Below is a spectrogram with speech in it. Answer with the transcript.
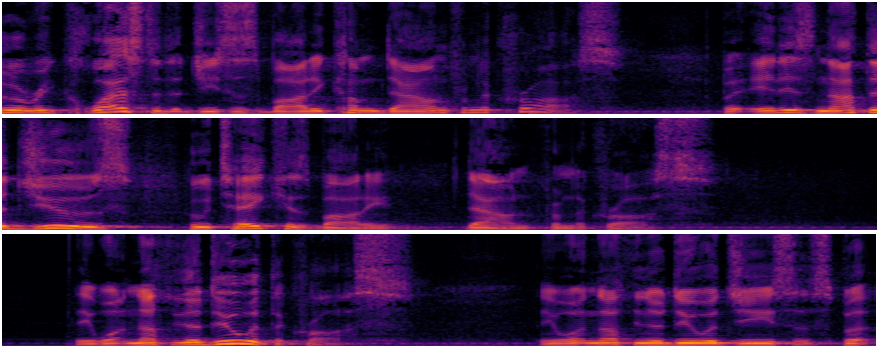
who requested that Jesus' body come down from the cross. But it is not the Jews who take his body down from the cross. They want nothing to do with the cross, they want nothing to do with Jesus. But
